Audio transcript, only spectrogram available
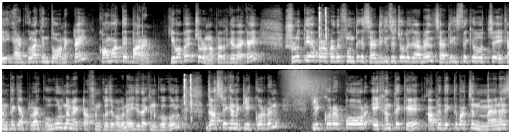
এই অ্যাডগুলো কিন্তু অনেকটাই কমাতে পারেন। কীভাবে? চলুন আপনাদেরকে দেখাই। শুরুতেই আপনারা আপনাদের ফোন থেকে সেটিংসে চলে যাবেন। সেটিংস থেকে হচ্ছে এখান থেকে আপনারা গুগল নামে একটা অপশন খুঁজে পাবেন। এই যে দেখেন গুগল জাস্ট এখানে ক্লিক করবেন। ক্লিক করার পর এখান থেকে আপনি দেখতে পাচ্ছেন ম্যানেজ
